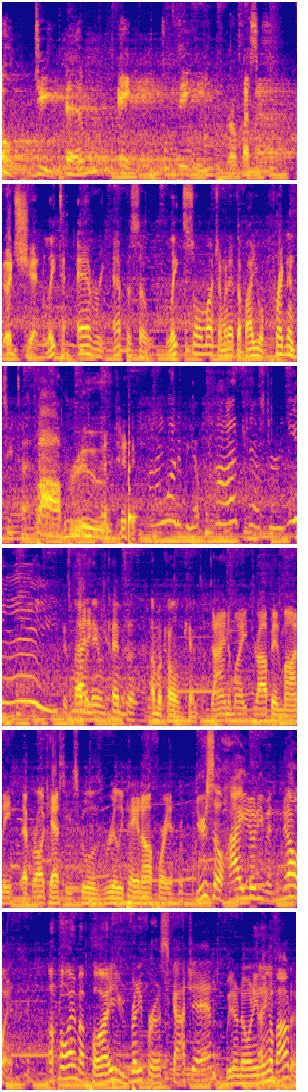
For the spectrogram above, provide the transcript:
OGM and the Professor. Good shit. Late to every episode. Late so much, I'm gonna have to buy you a pregnancy test. Bob Roode. I want to be a podcaster. Yay! His mama named him Kenta. I'm gonna call him Kenta. Dynamite drop in, Monty. That broadcasting school is really paying off for you. You're so high you don't even know it. Oh, Ahoy, my boy. You ready for a scotch ad? We don't know anything about him.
